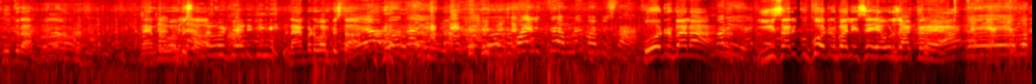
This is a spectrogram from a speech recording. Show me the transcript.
కూతురా? పంపిస్తా కోటి రూపాయలు. ఈ సరుకు కోటి రూపాయలు ఇస్తే ఎవరు ఒక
